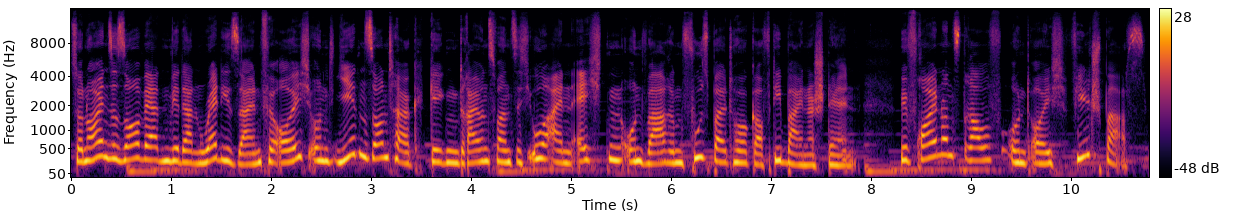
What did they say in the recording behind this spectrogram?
Zur neuen Saison werden wir dann ready sein für euch und jeden Sonntag gegen 23 Uhr einen echten und wahren Fußballtalk auf die Beine stellen. Wir freuen uns drauf und euch viel Spaß.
